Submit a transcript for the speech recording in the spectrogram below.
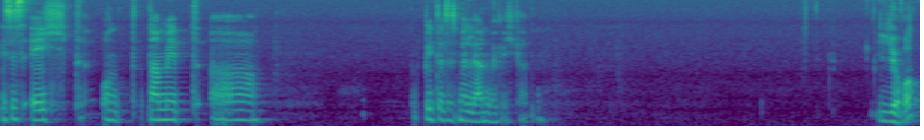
ist es echt und damit äh, bietet es mir Lernmöglichkeiten. Ja.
